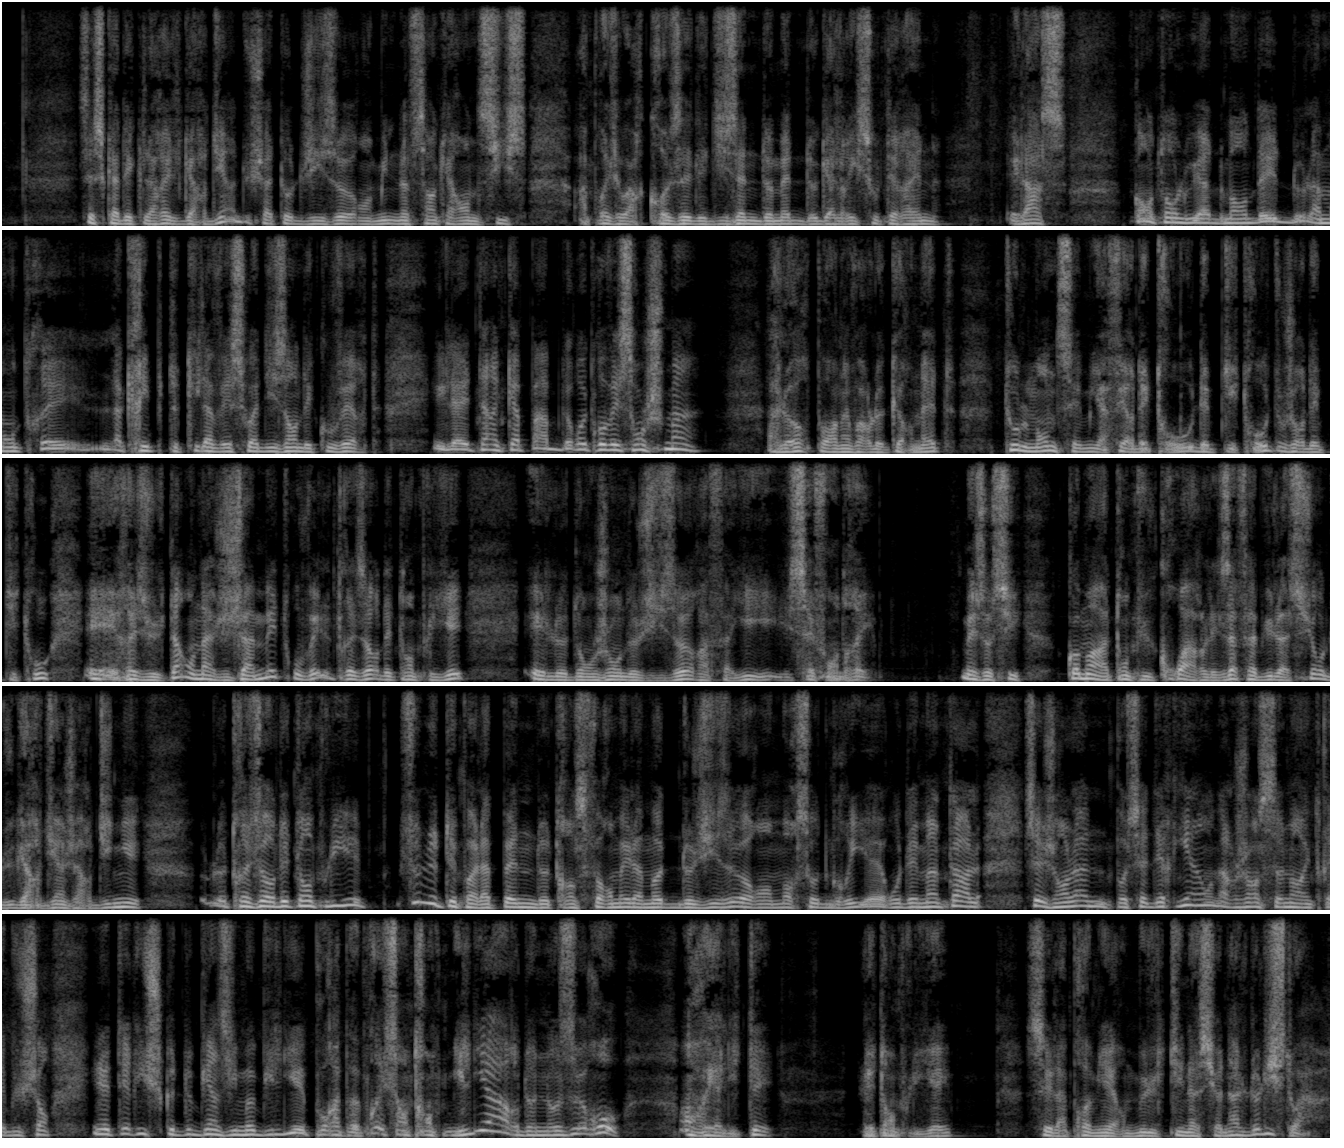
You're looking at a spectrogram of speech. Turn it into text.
c'est ce qu'a déclaré le gardien du château de Gisors en 1946, après avoir creusé des dizaines de mètres de galeries souterraines. Hélas, quand on lui a demandé de la montrer, la crypte qu'il avait soi-disant découverte, il a été incapable de retrouver son chemin. Alors, pour en avoir le cœur net, tout le monde s'est mis à faire des trous, des petits trous, toujours des petits trous, et résultat, on n'a jamais trouvé le trésor des Templiers, et le donjon de Giseurs a failli s'effondrer. Mais aussi, comment a-t-on pu croire les affabulations du gardien jardinier? Le trésor des Templiers? Ce n'était pas la peine de transformer la mode de Giseurs en morceaux de gruyère ou d'émental. Ces gens-là ne possédaient rien en argent sonnant et trébuchant. Ils n'étaient riches que de biens immobiliers pour à peu près 130 milliards de nos euros. En réalité, les Templiers, c'est la première multinationale de l'histoire.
